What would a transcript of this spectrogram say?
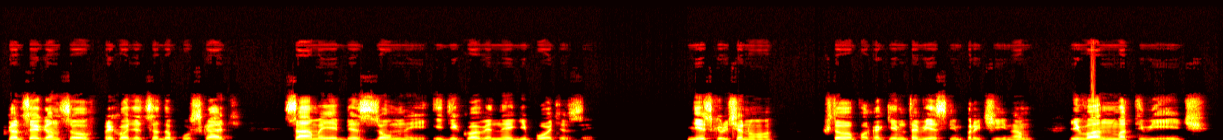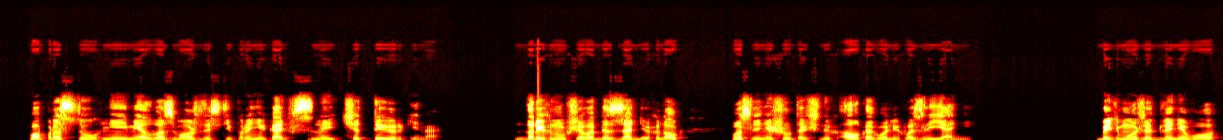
В конце концов, приходится допускать самые безумные и диковинные гипотезы. Не исключено, что по каким-то веским причинам Иван Матвеевич попросту не имел возможности проникать в сны Четыркина, дрыхнувшего без задних ног после нешуточных алкогольных возлияний. Быть может, для него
